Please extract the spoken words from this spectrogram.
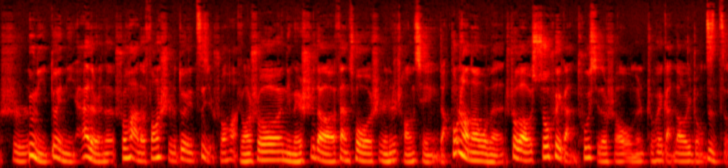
是用你对你爱的人的说话的方式对自己说话，比方说你没事的，犯错是人之常情。通常呢，我们受到羞愧感突袭的时候，我们只会感到一种自责，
